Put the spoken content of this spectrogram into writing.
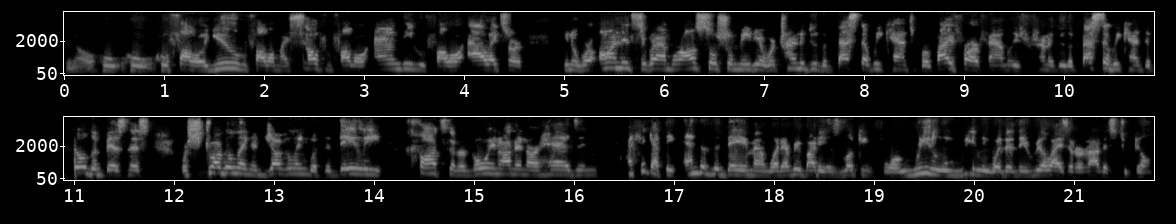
you know, who who who follow you, who follow myself, who follow Andy, who follow Alex, or you know, we're on Instagram, we're on social media, we're trying to do the best that we can to provide for our families, we're trying to do the best that we can to build a business. We're struggling and juggling with the daily thoughts that are going on in our heads. And I think at the end of the day, man, what everybody is looking for, really, really, whether they realize it or not, is to build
